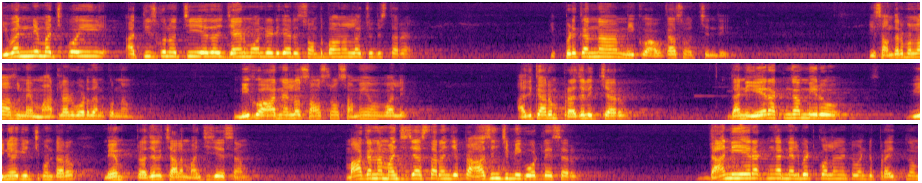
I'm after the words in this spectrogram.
ఇవన్నీ మర్చిపోయి అది తీసుకుని వచ్చి ఏదో జగన్మోహన్ రెడ్డి గారు సొంత భవనంలో చూపిస్తారా? ఇప్పటికన్నా మీకు అవకాశం వచ్చింది. ఈ సందర్భంలో అసలు మేము మాట్లాడకూడదు అనుకున్నాం. మీకు ఆరు నెలల్లో సంవత్సరం సమయం ఇవ్వాలి. అధికారం ప్రజలు ఇచ్చారు. దాన్ని ఏ రకంగా మీరు వినియోగించుకుంటారో మేము ప్రజలకు చాలా మంచి చేశాం. మాకన్నా మంచి చేస్తారని చెప్పి ఆశించి మీకు ఓట్లేశారు. దాన్ని ఏ రకంగా నిలబెట్టుకోవాలనేటువంటి ప్రయత్నం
